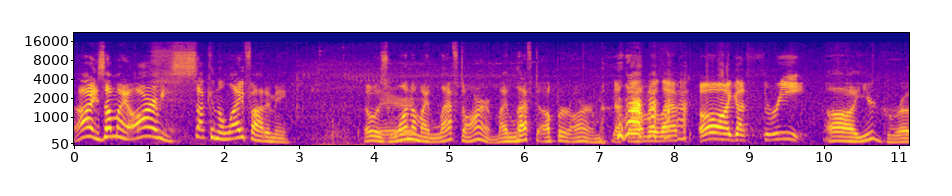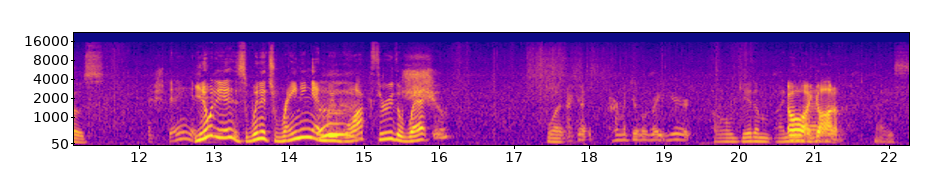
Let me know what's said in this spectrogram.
Ah, he's on my arm. He's sucking the life out of me. Oh, there's one on my left arm. My left upper arm. Nothing on my left. Oh, I got three. Oh, you're gross. Gosh dang it. You know what it is? When it's raining and we walk through the wet. Shoot! What? I got armadillo right here. Oh, get him. I Oh, need I got him. Nice.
